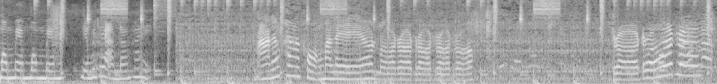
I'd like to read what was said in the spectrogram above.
มอมแมมมอมแมมยังไม่ได้อาบน้ำให้ มาแล้วค่ะของมาแล้ว รอรอรอรอรอรอรอรอ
